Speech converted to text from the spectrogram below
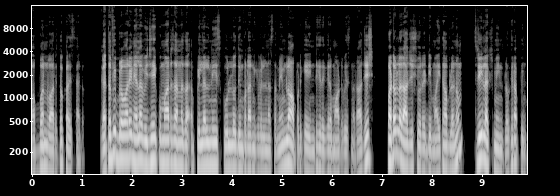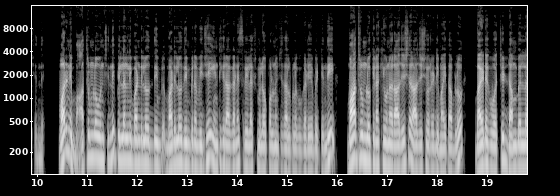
బబ్బన్ వారితో కలిశాడు. గత ఫిబ్రవరి నెల విజయ్ కుమార్ తన పిల్లల్ని స్కూల్లో దింపడానికి వెళ్ళిన సమయంలో అప్పటికే ఇంటికి దగ్గర మాట వేసిన రాజేష్ పటోళ్ళ రాజేశ్వరరెడ్డి మైతాబ్లను శ్రీలక్ష్మి ఇంట్లోకి రప్పించింది. వారిని బాత్రూంలో ఉంచింది పిల్లల్ని బండిలో దింపి బడిలో దింపిన విజయ్ ఇంటికి రాగానే శ్రీలక్ష్మి లోపల నుంచి తలుపులకు గడియబెట్టింది బాత్రూంలోకి నక్కి ఉన్న రాజేష్ రాజేశ్వరరెడ్డి మైతాబ్లు బయటకు వచ్చి డంబెల్ల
